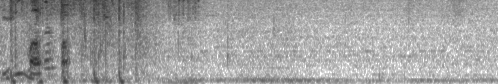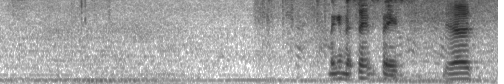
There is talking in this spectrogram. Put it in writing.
You motherfuckers. Making a safe space. Yes,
